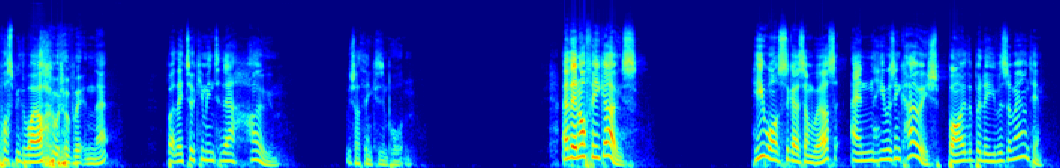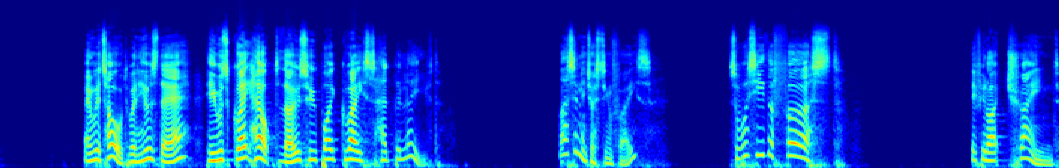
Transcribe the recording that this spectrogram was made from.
possibly the way I would have written that. But they took him into their home, which I think is important. And then off he goes. He wants to go somewhere else, and he was encouraged by the believers around him. And we're told when he was there, he was great help to those who by grace had believed. Well, that's an interesting phrase. So, was he the first, if you like, trained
